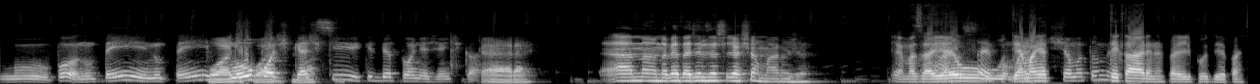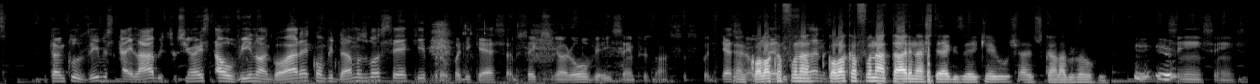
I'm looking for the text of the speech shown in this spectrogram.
O, pô, não tem, não tem Pode, flow pode, podcast nossa. que, que detone a gente, cara. Caralho. Ah, não, na verdade eles já, já chamaram já. É, mas aí Ah, é eu o, sei, pô, o mas tema a é gente chama também. sectária, né? Pra ele poder participar. Então, inclusive, Skylab, se o senhor está ouvindo agora, convidamos você aqui pro podcast, sabe? Sei que o senhor ouve aí sempre os nossos podcasts. É, é um coloca, funa, fã, né? coloca Funatari nas tags aí que o Charles Skylab vai ouvir. Sim, sim, sim.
